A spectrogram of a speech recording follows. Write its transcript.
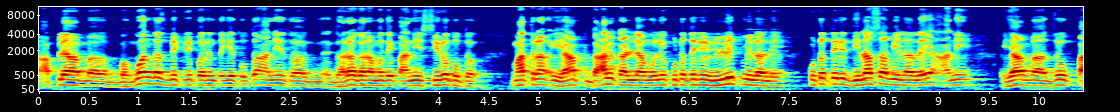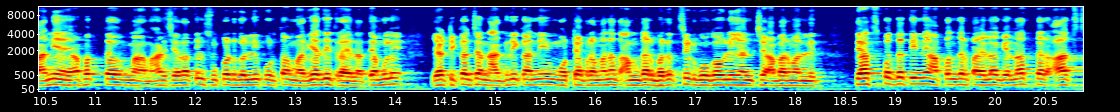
आपल्या ब- बेकरीपर्यंत येत होतं आणि घराघरामध्ये पाणी शिरत होतं. मात्र ह्या गाल काढल्यामुळे कुठंतरी रिलीफ मिळाले कुठंतरी दिलासा मिळाले आणि ह्या जो पाणी आहे हा फक्त मा महाड शहरातील सुकट गल्लीपुरता मर्यादित राहिला. त्यामुळे या ठिकाणच्या नागरिकांनी मोठ्या प्रमाणात आमदार भरतसेठ गोगावले यांचे आभार मानलेत. त्याच पद्धतीने आपण जर पाहायला गेलात तर आज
